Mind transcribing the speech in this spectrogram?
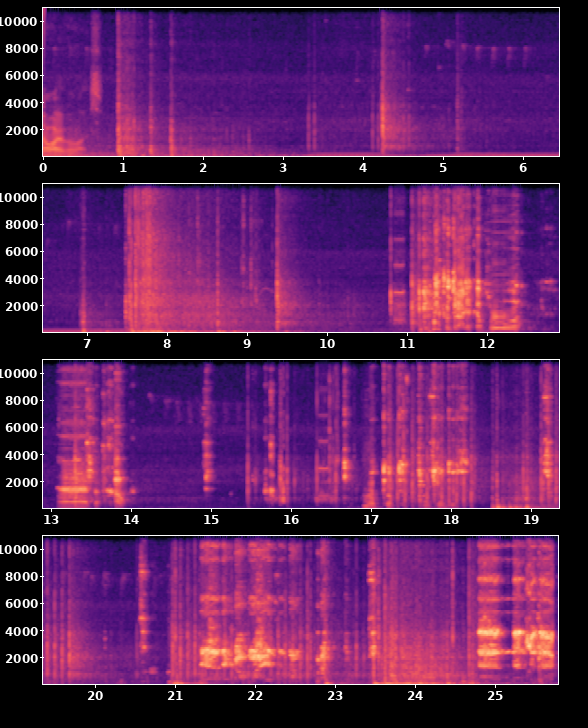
Давай, вилазь. У них тут ралик або... Э, этот хаб. Вот тут, вот тут десь. Ну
